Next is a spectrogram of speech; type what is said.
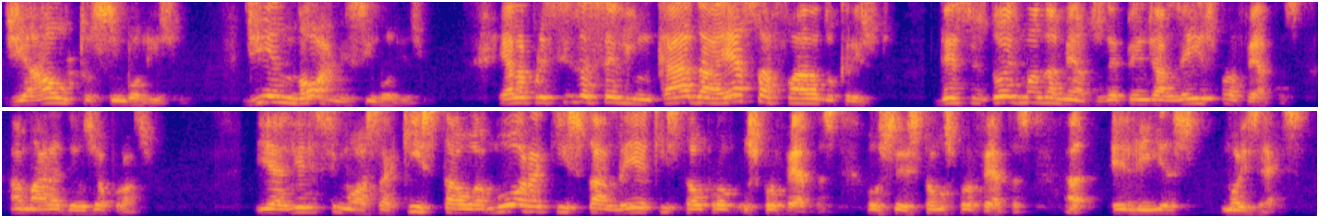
de alto simbolismo, de enorme simbolismo. Ela precisa ser linkada a essa fala do Cristo. Desses dois mandamentos depende a lei e os profetas, amar a Deus e ao próximo. E ali ele se mostra: aqui está o amor, aqui está a lei, aqui estão os profetas. Ou seja, estão os profetas, Elias, Moisés.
